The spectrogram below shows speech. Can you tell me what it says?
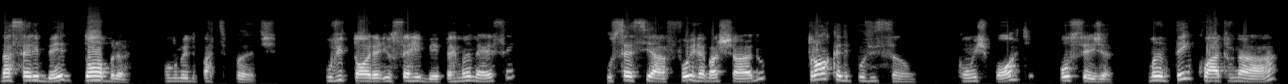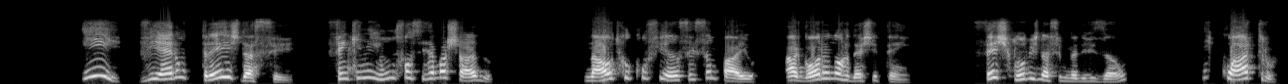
Na Série B, dobra o número de participantes. O Vitória e o CRB permanecem. O CSA foi rebaixado, troca de posição com o esporte, ou seja, mantém quatro na A, e vieram três da C, sem que nenhum fosse rebaixado. Náutico, Confiança e Sampaio. Agora o Nordeste tem seis clubes na segunda divisão e quatro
